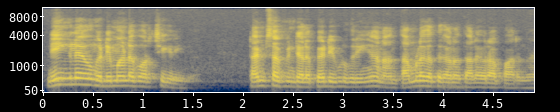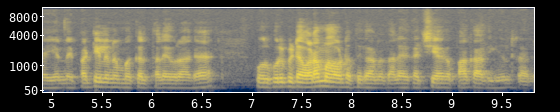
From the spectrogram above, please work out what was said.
நீங்களே உங்க டிமாண்டை குறைச்சிக்கிறீங்க. டைம்ஸ் ஆஃப் இந்தியாவில் பேட்டி கொடுக்குறீங்க. நான் தமிழகத்துக்கான தலைவராக பாருங்க. என்னை பட்டியலின மக்கள் தலைவராக ஒரு குறிப்பிட்ட வட மாவட்டத்துக்கான தலை கட்சியாக பார்க்காதீங்கன்றாரு.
